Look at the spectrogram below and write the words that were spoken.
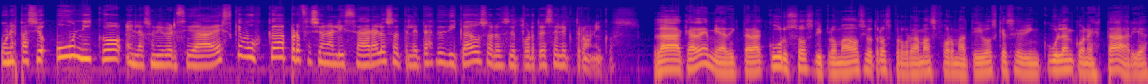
un espacio único en las universidades que busca profesionalizar a los atletas dedicados a los deportes electrónicos. La academia dictará cursos, diplomados y otros programas formativos que se vinculan con esta área,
